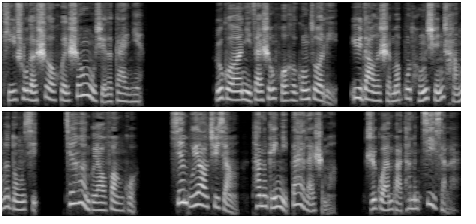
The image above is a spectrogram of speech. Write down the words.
提出了社会生物学的概念。如果你在生活和工作里遇到了什么不同寻常的东西，千万不要放过，先不要去想它能给你带来什么，只管把它们记下来。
